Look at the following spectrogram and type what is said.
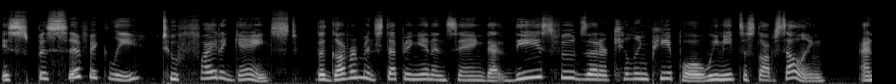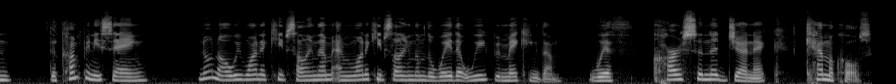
is specifically to fight against the government stepping in and saying that these foods that are killing people, we need to stop selling. And the company saying, no, no, we want to keep selling them and we want to keep selling them the way that we've been making them with carcinogenic chemicals.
